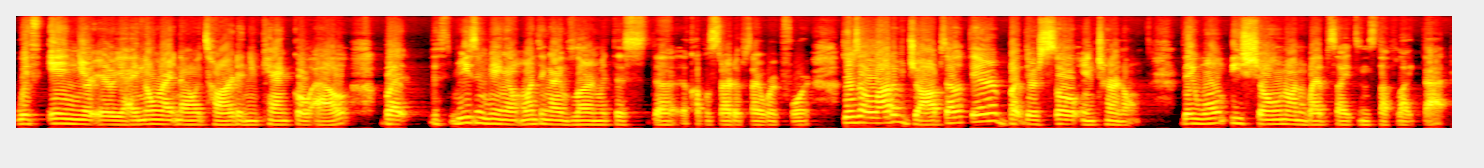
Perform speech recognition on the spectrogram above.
within your area. I know right now it's hard and you can't go out, but the reason being uh, one thing I've learned with this the, a couple startups I work for, there's a lot of jobs out there, but they're so internal. They won't be shown on websites and stuff like that.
